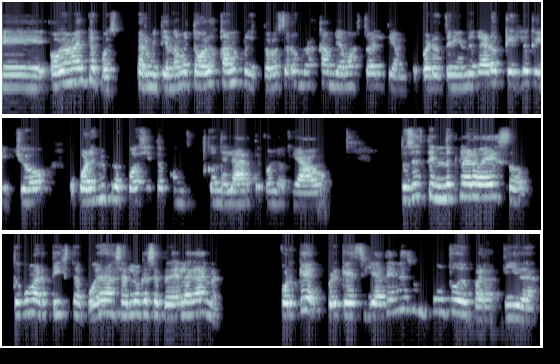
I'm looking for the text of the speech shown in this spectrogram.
eh, obviamente, pues permitiéndome todos los cambios, porque todos los seres humanos cambiamos todo el tiempo, pero teniendo claro qué es lo que yo, cuál es mi propósito con, con el arte, con lo que hago. Entonces, teniendo claro eso, tú como artista puedes hacer lo que se te dé la gana. ¿Por qué? Porque si ya tienes un punto de partida,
